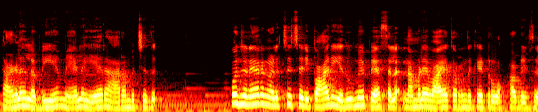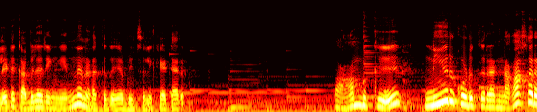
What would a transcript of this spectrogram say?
தழல் அப்படியே மேலே ஏற ஆரம்பிச்சது. கொஞ்ச நேரம் கழித்து சரி பாரி எதுவுமே பேசலை. நம்மளே வாயை திறந்து கேட்டுருவோம் அப்படின்னு சொல்லிட்டு கபிலர் இங்கே என்ன நடக்குது? அப்படின்னு சொல்லி கேட்டார். பாம்புக்கு நீர் கொடுக்குற நாகர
